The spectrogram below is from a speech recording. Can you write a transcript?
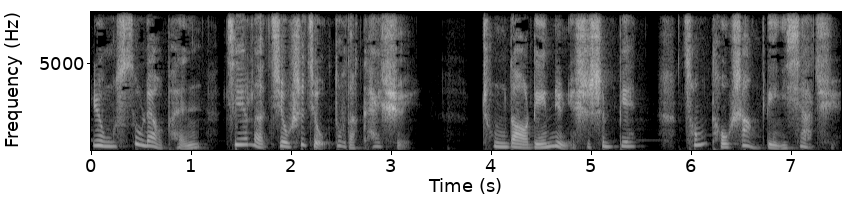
用塑料盆接了九十九度的开水，冲到林女士身边，从头上淋下去。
